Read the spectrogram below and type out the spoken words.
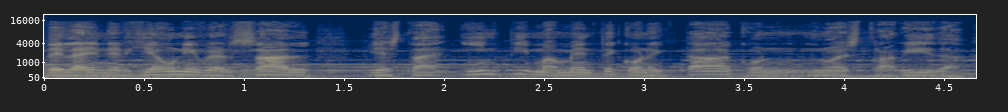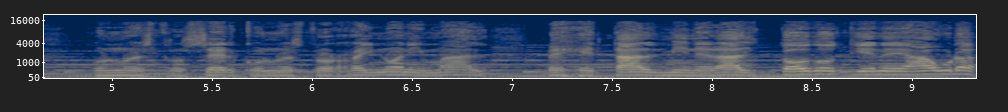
de la energía universal y está íntimamente conectada con nuestra vida, con nuestro ser, con nuestro reino animal, vegetal, mineral. Todo tiene aura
